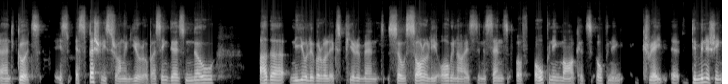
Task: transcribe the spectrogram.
and goods, is especially strong in Europe. I think there's no other neoliberal experiment so thoroughly organized in the sense of opening markets, opening, create, uh, diminishing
